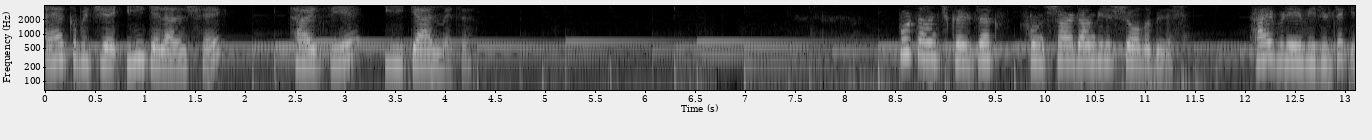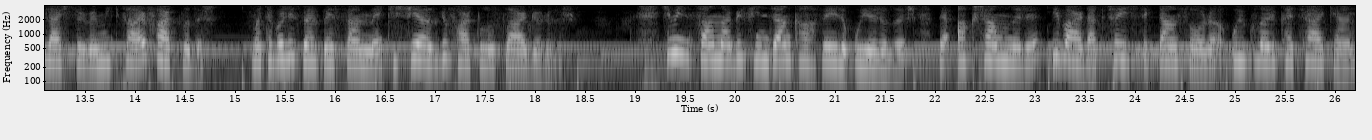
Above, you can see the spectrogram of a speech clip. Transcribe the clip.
Ayakkabıcıya iyi gelen şey terziye iyi gelmedi. Buradan çıkaracak sonuçlardan biri şu olabilir. Her bireye verilecek ilaç türü ve miktarı farklıdır. Metabolizma ve beslenme kişiye özgü farklılıklar görülür. Kimi insanlar bir fincan kahveyle uyarılır ve akşamları bir bardak çay içtikten sonra uykuları kaçarken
